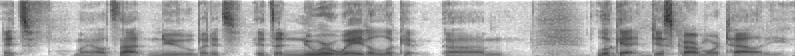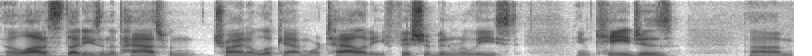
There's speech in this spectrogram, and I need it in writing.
it's well, it's not new, but it's it's a newer way to look at um, look at discard mortality. A lot of studies in the past, when trying to look at mortality, fish have been released in cages. Um,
